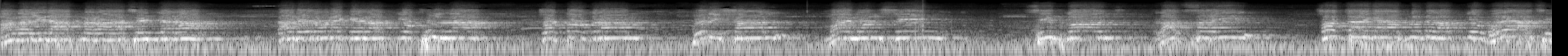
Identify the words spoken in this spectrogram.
বাঙালিরা আপনারা আছেন যারা? তাদের অনেকের আত্মীয় খুলনা, চট্টগ্রাম, বরিশাল, ময়মনসিংহ, শিবগঞ্জ, রাজশাহী, সব জায়গায় আপনাদের আত্মীয় ভরে আছে।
